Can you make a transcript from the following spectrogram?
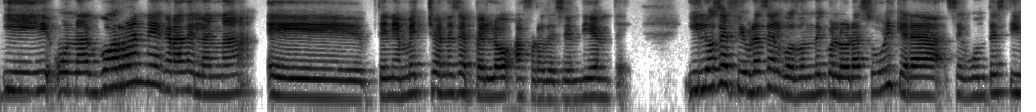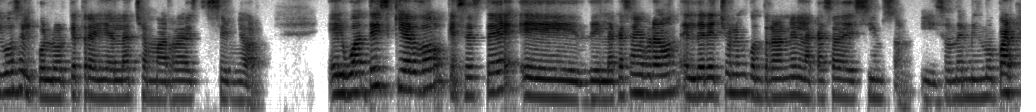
Y una gorra negra de lana eh, tenía mechones de pelo afrodescendiente. Hilos de fibras de algodón de color azul, que era, según testigos, el color que traía la chamarra de este señor. El guante izquierdo, que es este eh, de la casa de Brown, el derecho lo encontraron en la casa de Simpson y son del mismo par.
